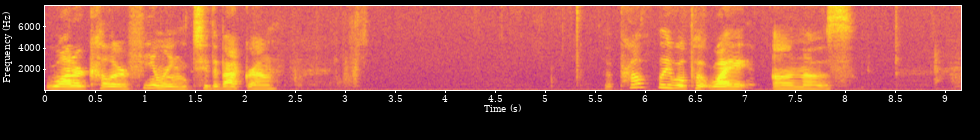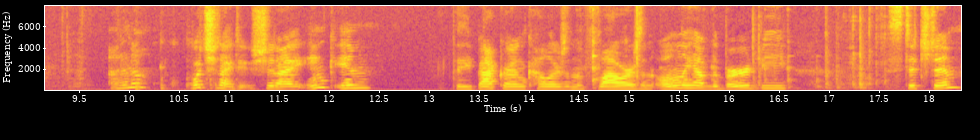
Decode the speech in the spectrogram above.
watercolor feeling to the background. I probably will put white on those. I don't know. What should I do? Should I ink in the background colors and the flowers and only have the bird be stitched in?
